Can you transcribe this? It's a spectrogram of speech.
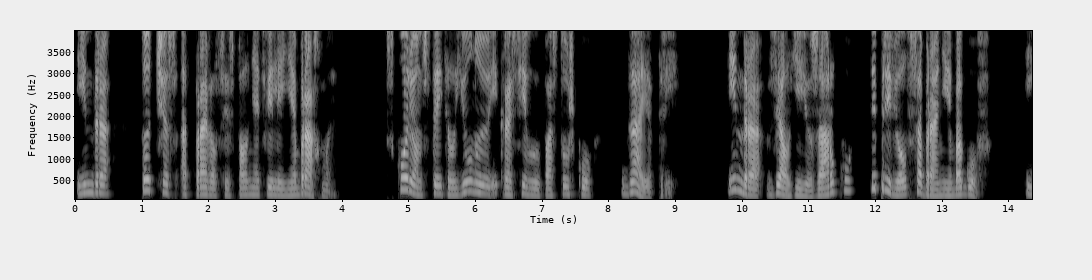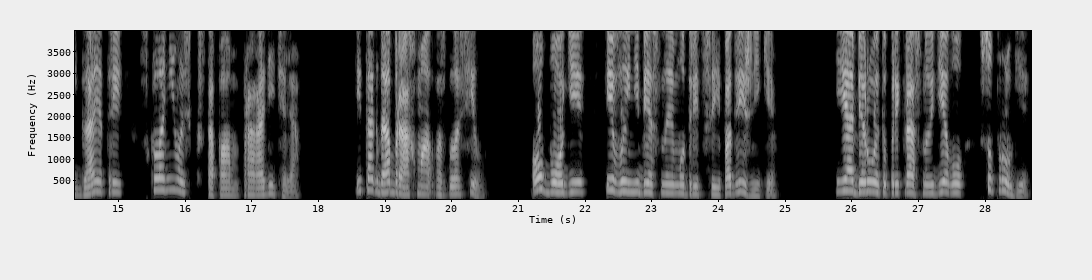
Индра тотчас отправился исполнять веление Брахмы. Вскоре он встретил юную и красивую пастушку Гаятри. Индра взял ее за руку и привел в собрание богов. И Гаятри склонилась к стопам прародителя. И тогда Брахма возгласил «О боги и вы, небесные мудрецы и подвижники! Я беру эту прекрасную деву в супруги,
